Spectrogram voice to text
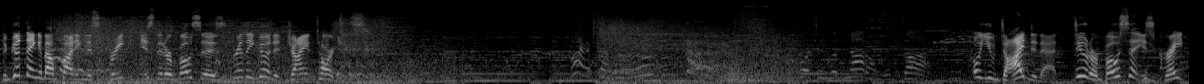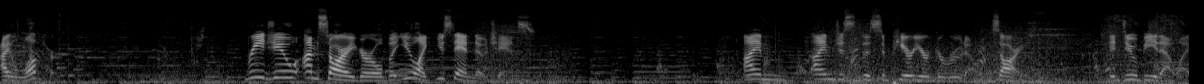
The good thing about fighting this freak is that Urbosa is really good at giant targets. You died to that. Dude, Urbosa is great. I love her. Riju, I'm sorry, girl, but you, like, you stand no chance. I'm, I'm just the superior Gerudo. Sorry. It do be that way.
